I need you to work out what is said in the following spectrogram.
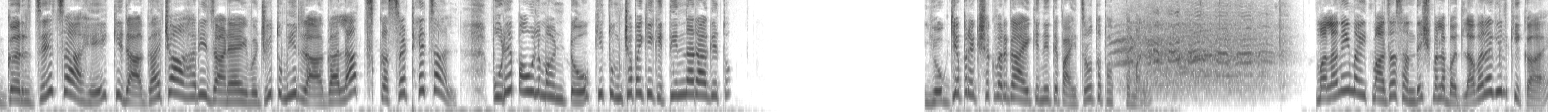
गरजेचं आहे की रागाच्या आहारी जाण्याऐवजी तुम्ही रागालाच कसं ठेचाल? पुढे पाऊल म्हणतो की तुमच्यापैकी कितींना राग येतो? योग्य प्रेक्षक वर्ग आहे की नाही ते पाहायचं होतं फक्त मला. मला नाही माहीत माझा संदेश मला बदलावा लागेल की काय?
